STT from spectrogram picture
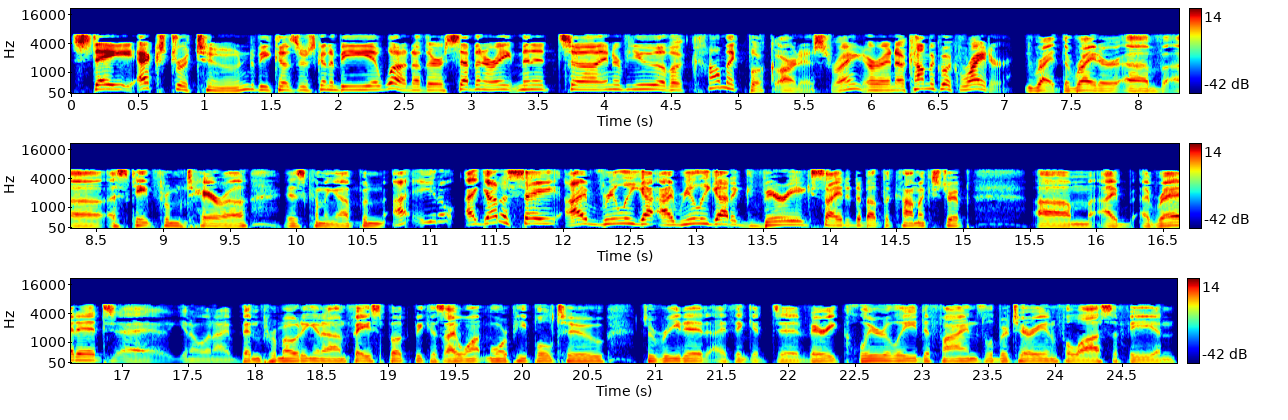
stay extra tuned because there's going to be what another seven or eight minute uh, interview of a comic book artist, right, or a comic book writer. Right, the writer of uh, Escape from Terra is coming up, and I, you know, I gotta say, I've really got, I really got very excited about the comic strip. Um, I, I read it, uh, you know, and I've been promoting it on Facebook because I want more people to to read it. I think it uh, very clearly defines libertarian philosophy, and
